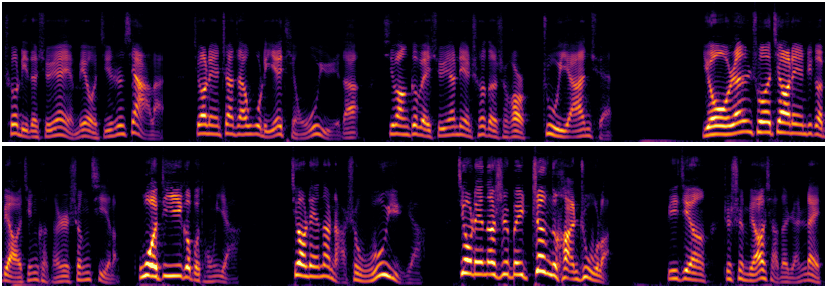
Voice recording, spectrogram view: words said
车里的学员也没有及时下来。教练站在屋里也挺无语的，希望各位学员练车的时候注意安全。有人说教练这个表情可能是生气了，我第一个不同意啊！教练那哪是无语呀？教练那是被震撼住了，毕竟这是渺小的人类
